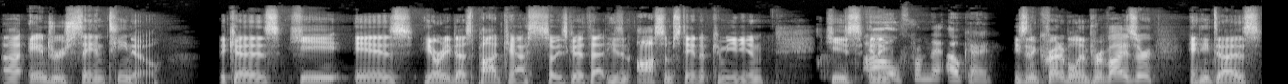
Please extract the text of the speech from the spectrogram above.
uh, Andrew Santino because he is he already does podcasts, so he's good at that. He's an awesome stand-up comedian. He's an oh, from that. Okay. He's an incredible improviser and he does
